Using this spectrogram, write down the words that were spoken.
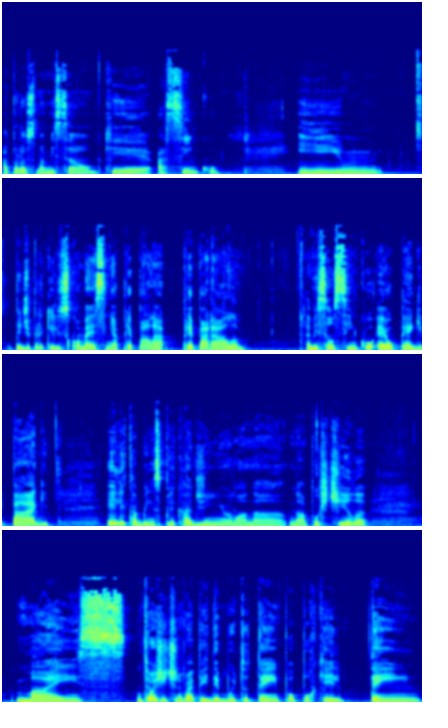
a próxima missão, que é a 5, e hum, pedir para que eles comecem a prepará-la. A missão 5 é o PEG-PAG. Ele está bem explicadinho lá na, na apostila, mas então a gente não vai perder muito tempo porque ele tem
